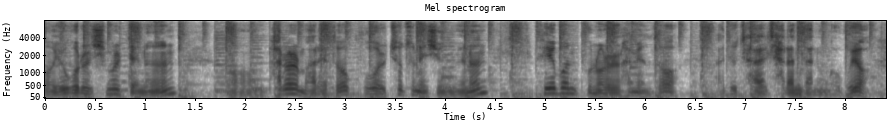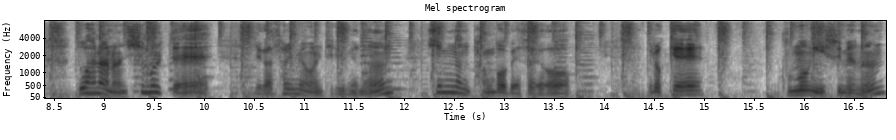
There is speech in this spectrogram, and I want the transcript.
어 요거를 심을 때는 어 8월 말에서 9월 초순에 심으면은 세 번 분할을 하면서 아주 잘 자란다는 거고요. 또 하나는 심을 때 제가 설명을 드리면은 심는 방법에서요. 이렇게 구멍이 있으면은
